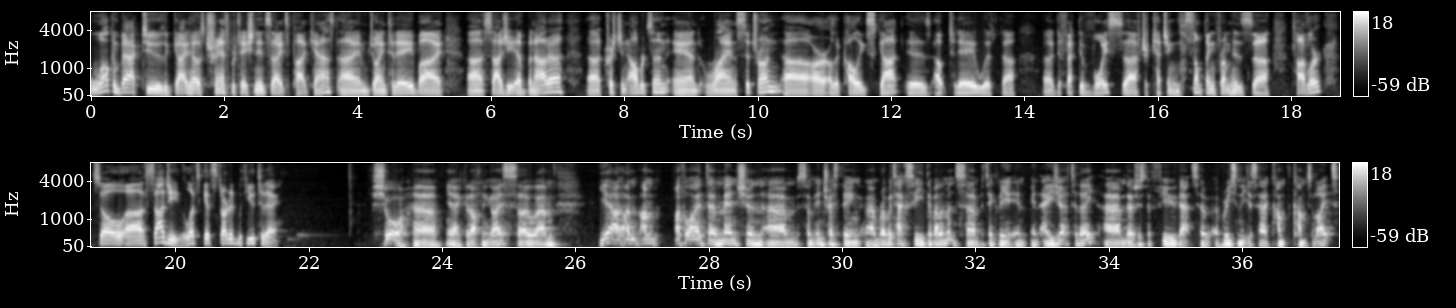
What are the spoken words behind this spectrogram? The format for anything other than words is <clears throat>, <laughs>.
Welcome back to the Guidehouse Transportation Insights podcast. I'm joined today by uh, Sagie Evbenata, uh, Christian Albertson, and Ryan Citron. Uh, our other colleague Scott is out today with uh, defective voice uh, after catching <laughs> something from his uh, toddler. So, Sagie, let's get started with you today. Sure. yeah. Good afternoon, guys. So, um, yeah, I, I'm, I'm I thought I'd uh, mention um, some interesting uh, robotaxi developments, uh, particularly in, in Asia today. Um, there's just a few that have, have recently just uh, come come to light.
